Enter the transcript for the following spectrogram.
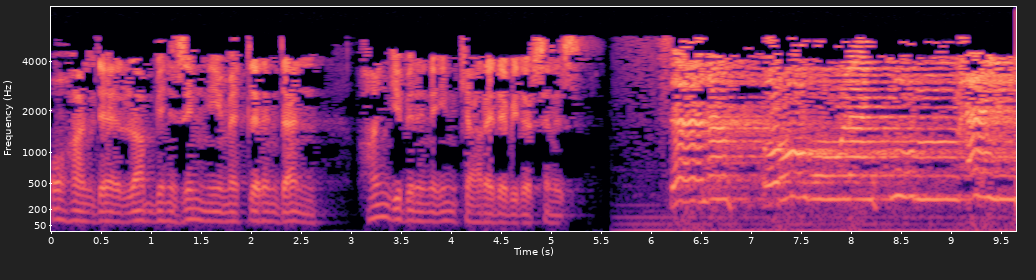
O halde Rabbinizin nimetlerinden hangi birini inkar edebilirsiniz? سنفرغ لكم أيها الثقلان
